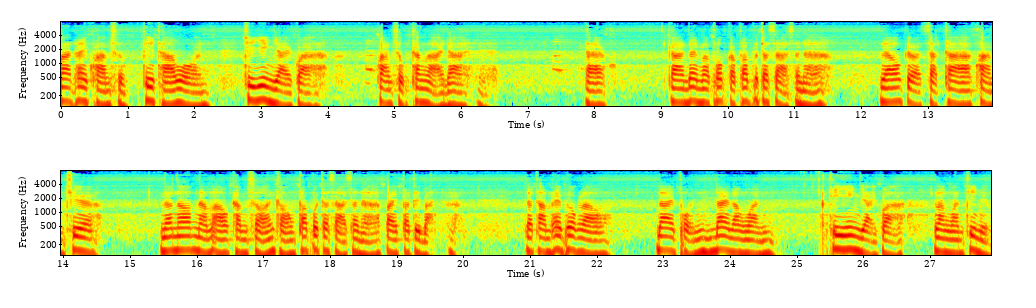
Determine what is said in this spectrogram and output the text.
มารถให้ความสุขที่ถาวรที่ยิ่งใหญ่กว่าความสุขทั้งหลายได้ แต่การได้มาพบกับพระพุทธศาสนา แล้วเกิดศรัทธาความเชื่อ แล้วน้อมนำเอาคำสอนของพระพุทธศาสนาไปปฏิบัติ จะทำให้พวกเราได้ผลได้รางวัลที่ยิ่งใหญ่กว่ารางวัลที่หนึ่ง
